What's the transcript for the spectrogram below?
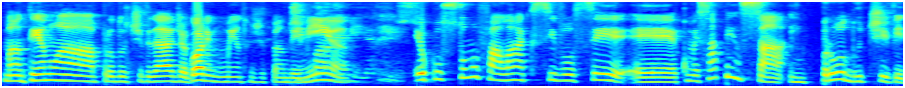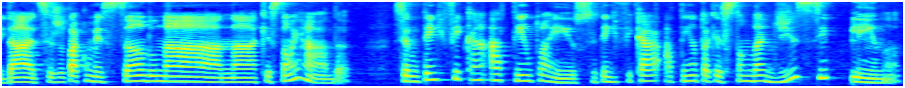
Mantendo a produtividade agora em momentos de pandemia, de pandemia eu costumo falar que se você é, começar a pensar em produtividade, você já está começando na, na questão errada. Você não tem que ficar atento a isso, você tem que ficar atento à questão da disciplina.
